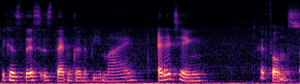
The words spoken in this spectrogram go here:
because this is then gonna be my editing headphones.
